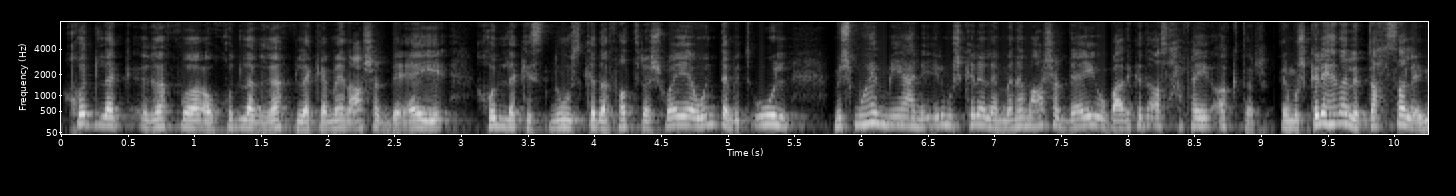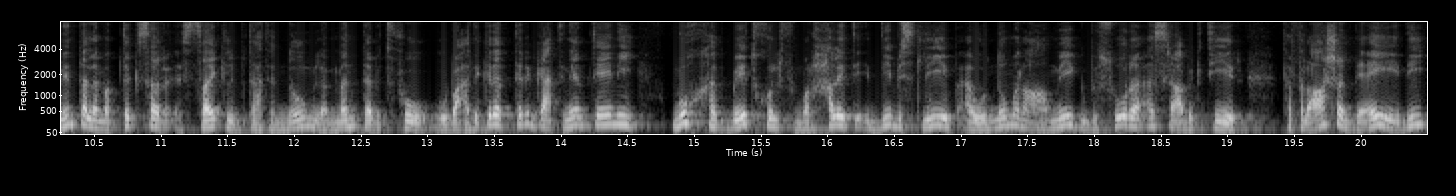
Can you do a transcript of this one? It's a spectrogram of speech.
خد لك غفوة أو خد لك غفلة كمان 10 دقائق خد لك snooze كده فترة شوية بتقول مش مهم يعني إيه المشكلة لما انام 10 دقائق وبعد كده اصحى فايق أكتر. المشكلة هنا اللي بتحصل ان انت لما بتكسر ال cycle بتاعت النوم لما انت بتفوق وبعد كده بترجع تنام تاني مخك بيدخل في مرحلة ال deep sleep أو النوم العميق بصورة أسرع بكتير. ففي العشر دقايق دي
